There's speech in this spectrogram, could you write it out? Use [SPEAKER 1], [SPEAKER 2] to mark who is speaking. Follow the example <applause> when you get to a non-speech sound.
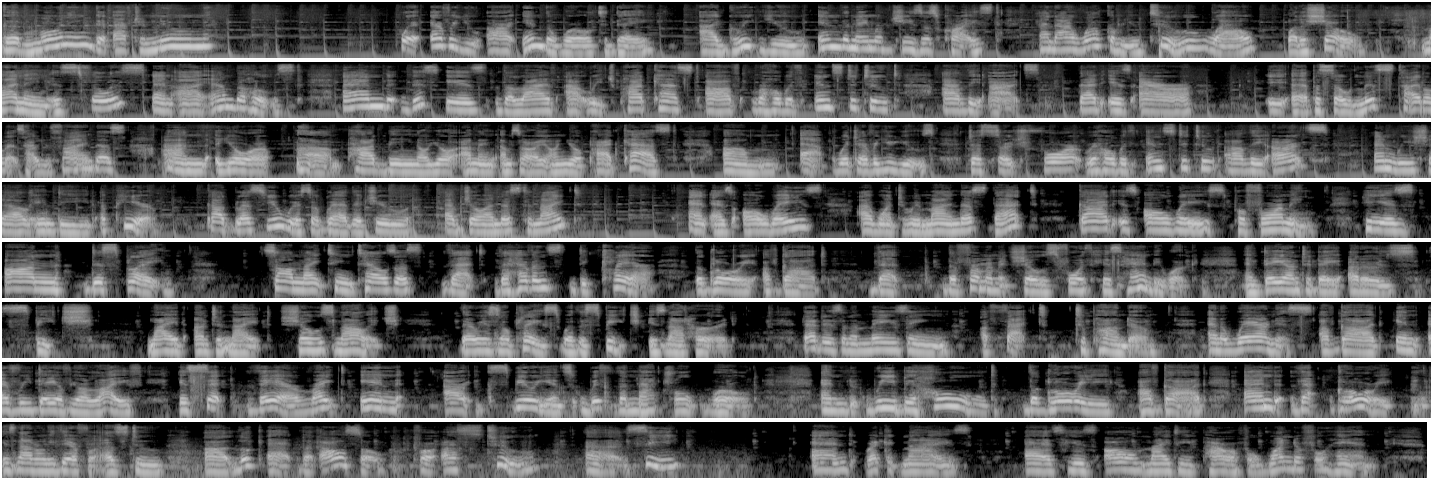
[SPEAKER 1] Good morning, good afternoon, wherever you are in the world today. I greet you in the name of Jesus Christ and I welcome you to Wow, What a Show. My name is Phyllis and I am the host. And this is the live outreach podcast of Rehoboth Institute of the Arts. That is our episode list title. That's how you find us on your um, Podbean or your, I mean, I'm sorry, on your podcast um, app, whichever you use. Just search for Rehoboth Institute of the Arts and we shall indeed appear. God bless you. We're so glad that you have joined us tonight. And as always, I want to remind us that God is always performing. He is on display. Psalm 19 tells us that the heavens declare the glory of God, that the firmament shows forth his handiwork, and day unto day utters speech. Night unto night shows knowledge. There is no place where the speech is not heard. That is an amazing effect to ponder an awareness of God in every day of your life is set there right in our experience with the natural world. And we behold the glory of God. And that glory <clears throat> is not only there for us to uh, look at, but also for us to uh, see and recognize as his almighty, powerful, wonderful hand.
